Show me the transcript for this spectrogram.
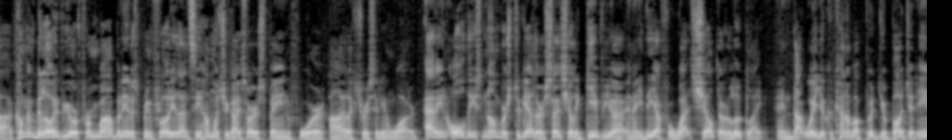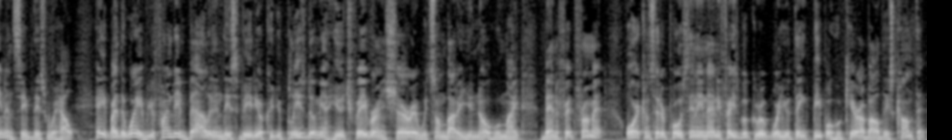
Uh, comment below if you're from uh, Bonita Springs, Florida, and see how much you guys are paying for uh, electricity and water. Adding all these numbers together essentially give you a, an idea for what shelter look like, and that way you could kind of uh, put your budget in and see if this will help. Hey, by the way, if you're finding value in this video, could you please do me a huge favor and share it with somebody you know who might benefit from it? Or consider posting in any Facebook group where you think people who care about this content.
